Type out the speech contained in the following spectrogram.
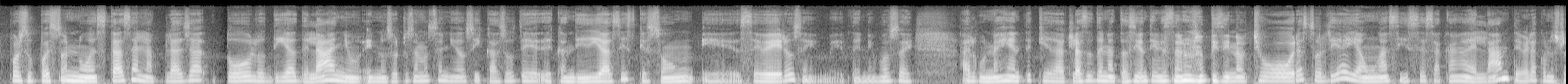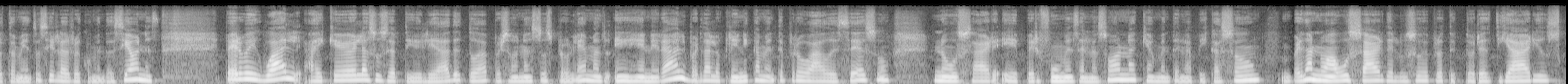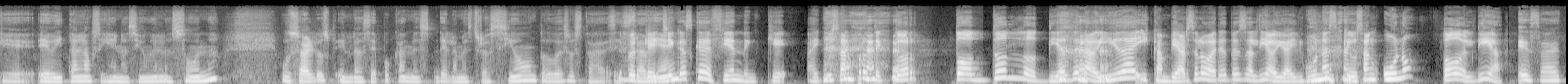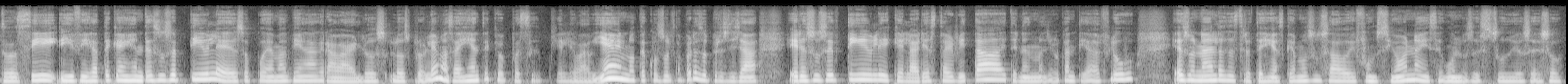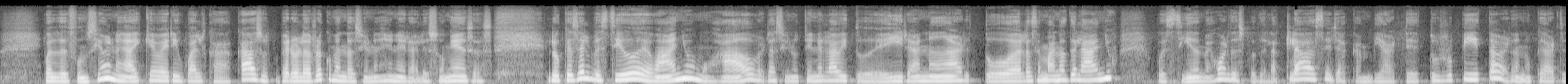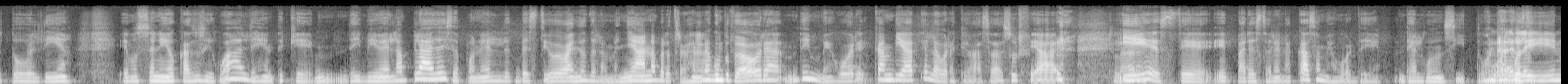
Por supuesto, no estás en la playa todos los días del año. Eh, nosotros hemos tenido sí casos de, candidiasis que son eh, severos. Eh, tenemos alguna gente que da clases de natación, tiene que estar en una piscina ocho horas todo el día y aún así se sacan adelante, ¿verdad? Con los tratamientos y las recomendaciones. Pero igual hay que ver la susceptibilidad de toda persona a estos problemas. En general, ¿verdad? Lo clínicamente probado es eso, no usar eh, perfumes en la zona que aumenten la picazón, ¿verdad? No abusar del uso de protectores diarios que evitan la oxigenación en la zona, usarlos en las épocas de la menstruación, todo eso está, sí, porque hay chicas que defienden que hay que usar protector todos los días de la vida y cambiárselo varias veces al día. Y hay algunas que usan uno todo el día. Exacto, sí. Y fíjate que hay gente susceptible, eso puede más bien agravar los, los problemas. Hay gente que pues que le va bien, no te consulta por eso, pero si ya eres susceptible y que el área está irritada y tienes mayor cantidad de flujo, es una de las estrategias que hemos usado y funciona y según los estudios eso pues les funciona. Hay que ver igual cada caso, pero las recomendaciones generales son esas. Lo que es el vestido de baño mojado, ¿verdad? Si uno tiene el hábito de ir a nadar todas las semanas del año, pues sí es mejor después de la clase ya cambiarte tu ropita, ¿verdad? No quedarte todo el día. Hemos tenido casos igual de gente que mm, vive en la playa y se pone el vestido de baño de la mañana para trabajar en la computadora. De mejor cambiarte a la hora que vas a surfear y este para estar en la casa mejor de, de algodoncito. Una leí,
